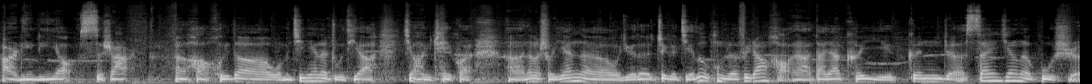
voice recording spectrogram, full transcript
二零零幺四十二。嗯，好，回到我们今天的主题啊，教育这一块啊。那么首先呢，我觉得这个节奏控制的非常好啊，大家可以跟着三香的故事，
